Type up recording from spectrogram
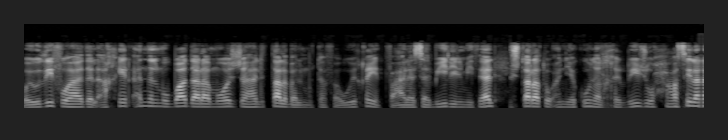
ويضيف هذا الأخير أن المبادرة موجهة للطلبة المتفوقين. فعلى سبيل المثال يشترط أن يكون الخريج حاصلا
